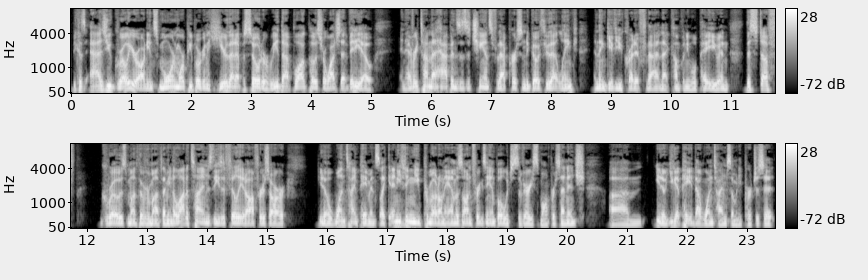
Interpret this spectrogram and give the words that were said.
Because as you grow your audience, more and more people are going to hear that episode or read that blog post or watch that video. And every time that happens is a chance for that person to go through that link and then give you credit for that. And that company will pay you. And this stuff grows month over month. I mean, a lot of times these affiliate offers are, you know, one time payments, like anything you promote on Amazon, for example, which is a very small percentage. Um, you know, you get paid that one time somebody purchase it,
